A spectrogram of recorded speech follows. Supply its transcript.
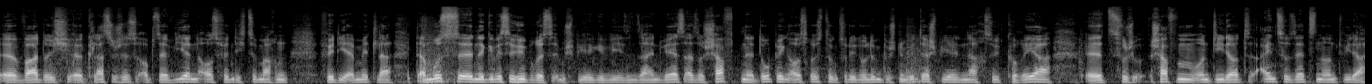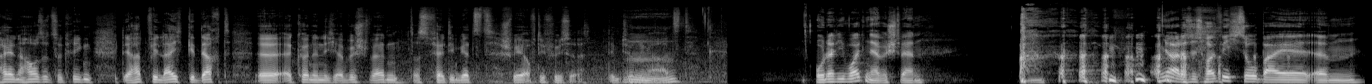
äh, war durch äh, klassisches Observieren ausfindig zu machen für die Ermittler. Da muss äh, eine gewisse Hybris im Spiel gewesen sein. Wer es also schafft, eine Dopingausrüstung zu den Olympischen Winterspielen nach Südkorea äh, zu schaffen und die dort einzusetzen und wieder heil nach Hause zu kriegen, der hat vielleicht gedacht, äh, er könne nicht erwischt werden. Das fällt ihm jetzt schwer auf die Füße, dem Thüringer Arzt. Oder die wollten erwischt werden. ja, das ist häufig so bei, ähm,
